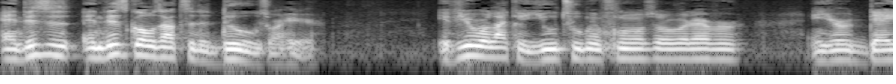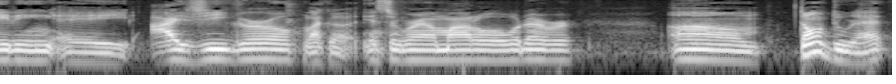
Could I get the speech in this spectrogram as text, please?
and this is and this goes out to the dudes right here. If you were like a YouTube influencer or whatever, and you're dating a IG girl, like a Instagram model or whatever, um, don't do that.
